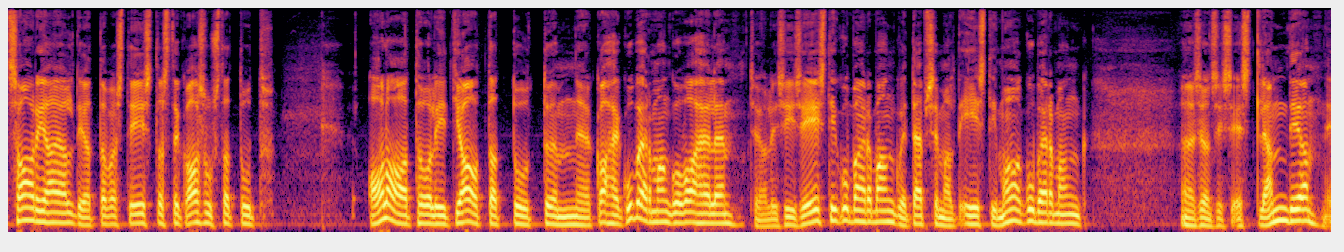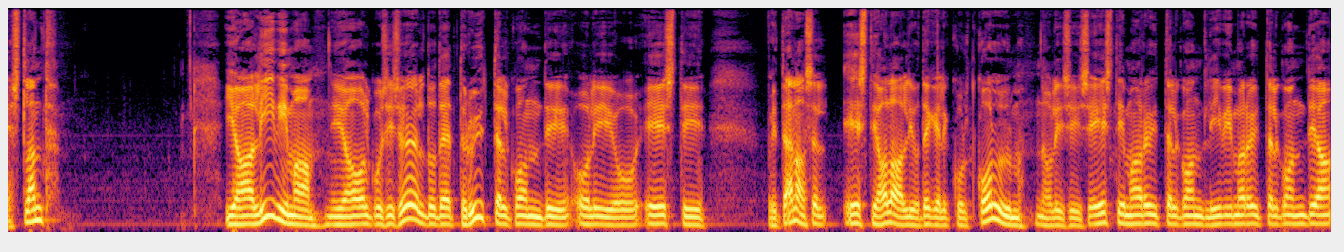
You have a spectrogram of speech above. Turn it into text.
tsaariajal teatavasti eestlastega asustatud alad olid jaotatud kahe kubermangu vahele, see oli siis Eesti kubermang või täpsemalt Eestimaa kubermang, see on siis Estlandia, Estland, ja Liivimaa ja olgu siis öeldud, et rüütelkondi oli ju Eesti või tänasel Eesti alal ju tegelikult kolm, oli siis Eestimaa rüütelkond, Liivimaa rüütelkond ja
